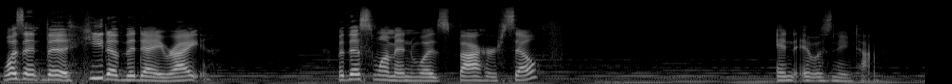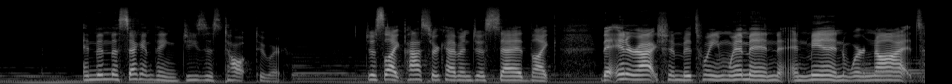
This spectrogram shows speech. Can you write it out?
wasn't the heat of the day, right? But this woman was by herself, and it was noontime. And then the second thing, Jesus talked to her. Just like Pastor Kevin just said, like the interaction between women and men were not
